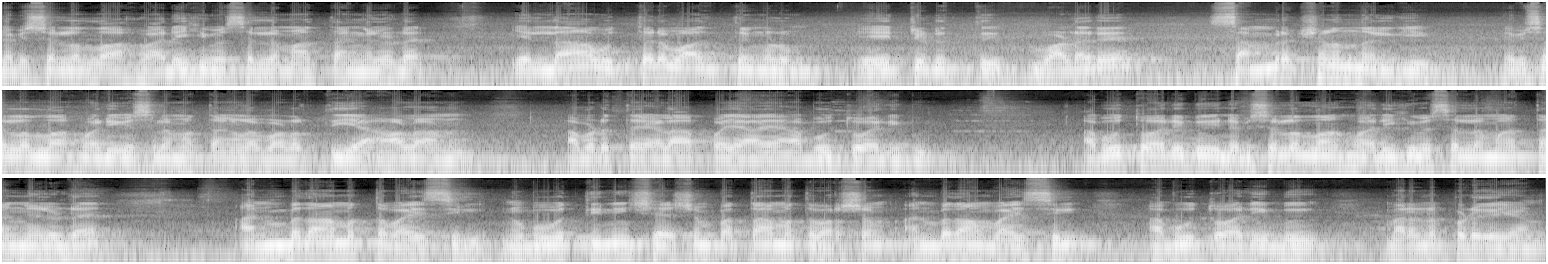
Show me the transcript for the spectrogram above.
നബി സല്ലല്ലാഹു അലൈഹി വസല്ലമ തങ്ങളുടെ എല്ലാ ഉത്തരവാദിത്തങ്ങളും ഏറ്റെടുത്ത് വളരെ സംരക്ഷണം നൽകി നബി സല്ലല്ലാഹു അലൈഹി വസ്ലമ തങ്ങളെ വളർത്തിയ ആളാണ് അവിടുത്തെ എളാപ്പയായ അബൂ ത്വാലിബ്. അബൂ ത്വാലിബ് നബി സല്ലല്ലാഹു അലൈഹി വസല്ലമ തങ്ങളുടെ അൻപതാമത്തെ വയസ്സിൽ നുപുവത്തിന് ശേഷം പത്താമത്തെ വർഷം അൻപതാം വയസ്സിൽ അബൂ ത്വാലിബ് മരണപ്പെടുകയാണ്.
